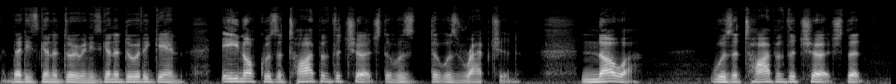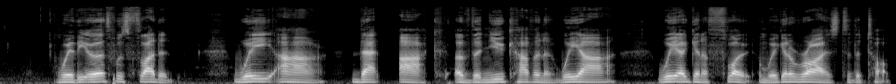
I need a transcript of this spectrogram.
that he's going to do and he's going to do it again. Enoch was a type of the church that was that was raptured. Noah was a type of the church that where the earth was flooded. We are that ark of the new covenant. We are we are going to float and we're going to rise to the top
